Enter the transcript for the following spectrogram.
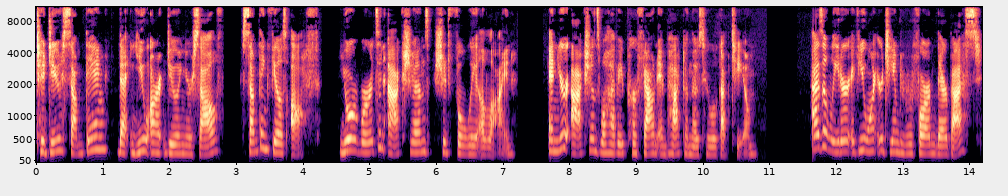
to do something that you aren't doing yourself, something feels off. Your words and actions should fully align, and your actions will have a profound impact on those who look up to you. As a leader, if you want your team to perform their best,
